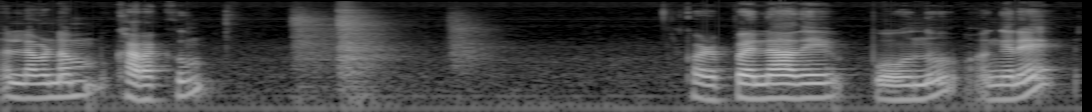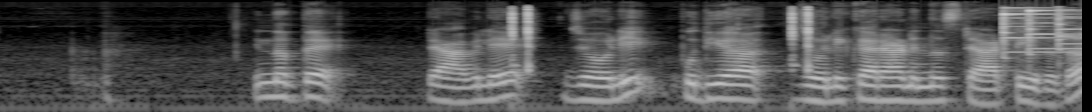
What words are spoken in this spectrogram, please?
നല്ലവണ്ണം കറക്കും. കുഴപ്പമില്ലാതെ പോകുന്നു. അങ്ങനെ ഇന്നത്തെ രാവിലെ ജോലി പുതിയ ജോലിക്കാരാണ് ഇന്ന് സ്റ്റാർട്ട് ചെയ്തത്.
